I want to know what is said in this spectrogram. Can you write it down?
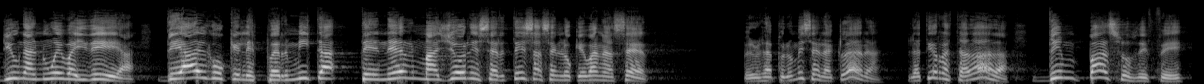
de una nueva idea, de algo que les permita tener mayores certezas en lo que van a hacer. Pero la promesa era clara, la tierra está dada. Den pasos de fe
